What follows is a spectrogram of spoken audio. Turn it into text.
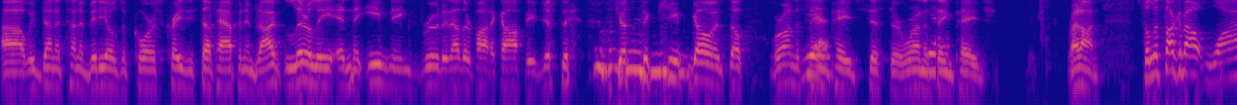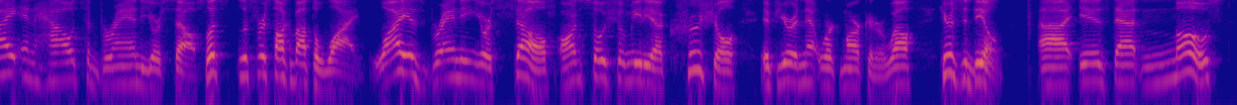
Uh, we've done a ton of videos, of course, crazy stuff happening. But I've literally in the evenings brewed another pot of coffee just to just to keep going. So we're on the same Yeah. page, sister. We're on the Yeah. same page. Right on. So let's talk about why and how to brand yourself. So let's let's first talk about the why. Why is branding yourself on social media crucial if you're a network marketer? Well, here's the deal: uh, is that most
